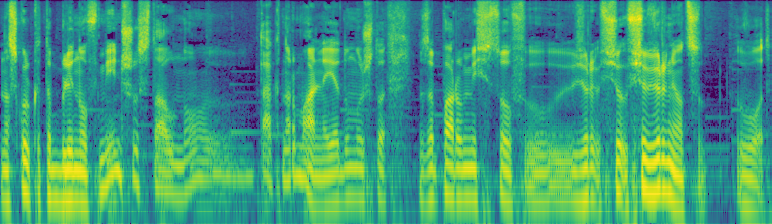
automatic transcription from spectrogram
насколько-то блинов меньше стал, но так нормально. Я думаю, что за пару месяцев все, все вернется. Вот.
